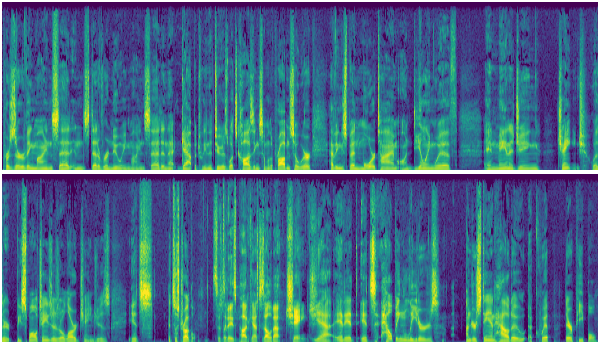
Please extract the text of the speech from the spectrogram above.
preserving mindset instead of renewing mindset and that gap between the two is what's causing some of the problems. So we're having to spend more time on dealing with and managing change whether it be small changes or large changes. It's it's a struggle. So today's podcast is all about change. yeah and it it's helping leaders understand how to equip their people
